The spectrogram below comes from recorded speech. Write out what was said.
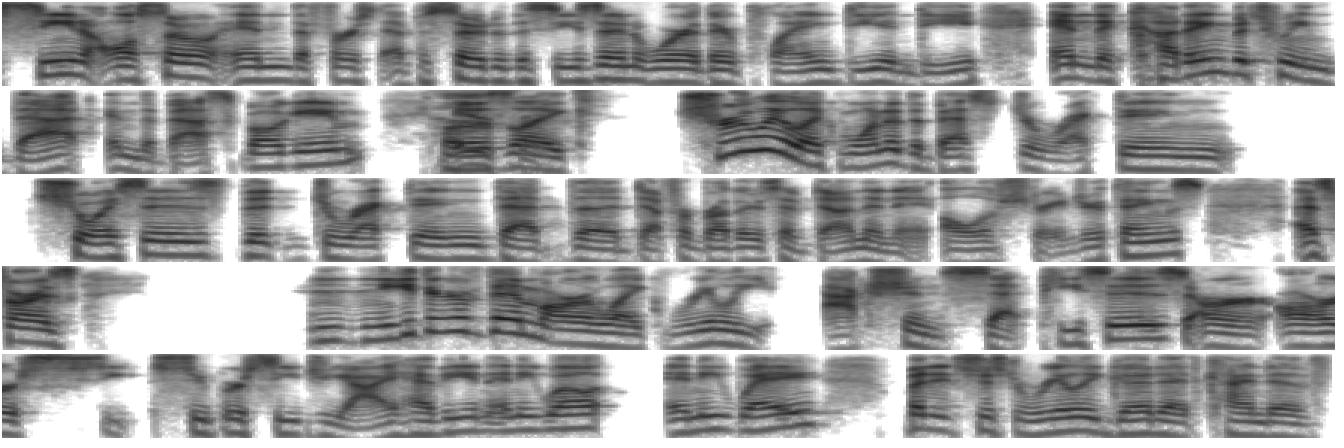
scene also in the first episode of the season where they're playing D&D and the cutting between that and the basketball game Perfect. is like truly like one of the best directing choices the directing that the Duffer brothers have done in all of Stranger Things as far as neither of them are like really action set pieces or are C- super CGI heavy in any well any way but it's just really good at kind of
